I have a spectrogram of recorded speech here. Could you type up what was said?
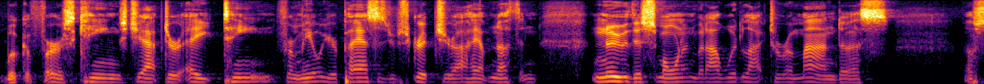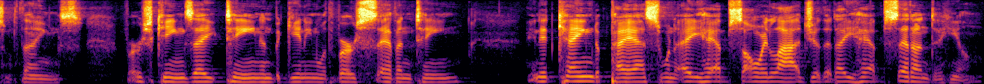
Book of First Kings, chapter 18. Familiar passage of Scripture. I have nothing new this morning, but I would like to remind us of some things. 1 Kings 18 and beginning with verse 17. And it came to pass when Ahab saw Elijah that Ahab said unto him,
